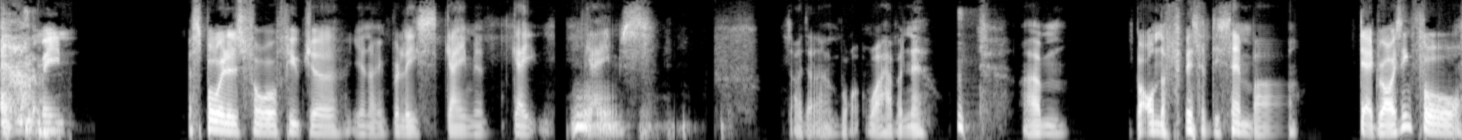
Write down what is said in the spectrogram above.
I mean, the spoilers for future, you know, release game of gate games. So I don't know what what happened there. um, but on the fifth of December, Dead Rising Four.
